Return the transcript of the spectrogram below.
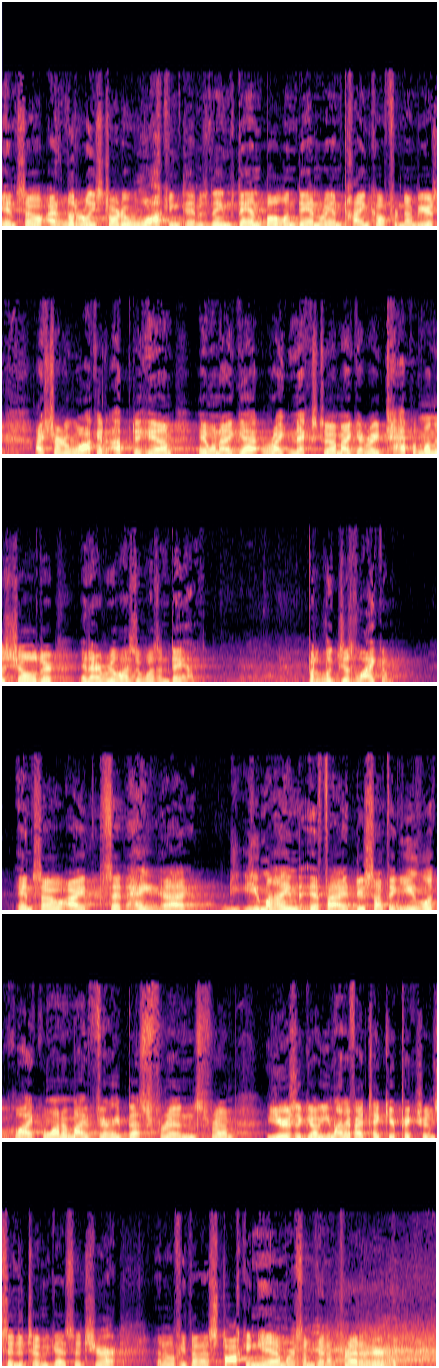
And so I literally started walking to him. His name's Dan Bolin. Dan ran Pine Cove for a number of years. I started walking up to him, and when I got right next to him, I got ready to tap him on the shoulder, and I realized it wasn't Dan. But it looked just like him. And so I said, Hey, uh, you mind if I do something? You look like one of my very best friends from years ago. You mind if I take your picture and send it to him? The guy said, Sure. I don't know if he thought I was stalking him or some kind of predator, but.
